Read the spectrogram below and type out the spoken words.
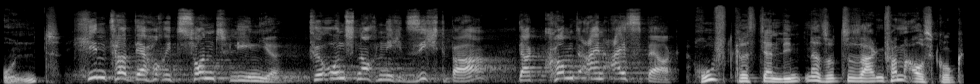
Und hinter der Horizontlinie, für uns noch nicht sichtbar, da kommt ein Eisberg. Ruft Christian Lindner sozusagen vom Ausguck,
